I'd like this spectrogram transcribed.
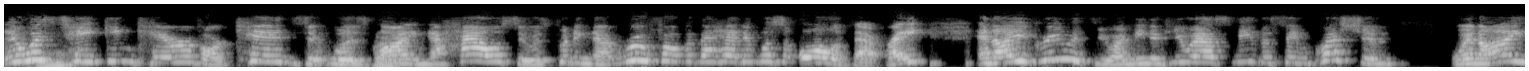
It was Mhm. taking care of our kids. It was Right. buying a house. It was putting that roof over the head. It was all of that, right? And I agree with you. I mean, if you ask me the same question, when I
